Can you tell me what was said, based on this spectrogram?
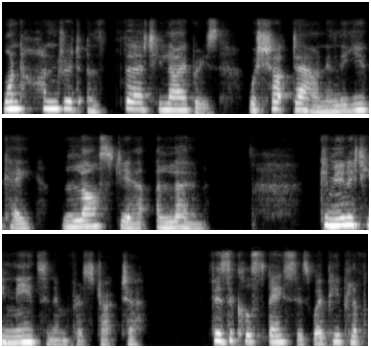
130 libraries were shut down in the UK last year alone. Community needs an infrastructure, physical spaces where people of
